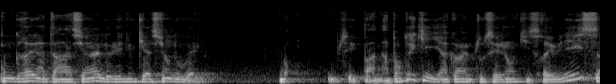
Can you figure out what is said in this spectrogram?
congrès international de l'éducation nouvelle. Bon, c'est pas n'importe qui, a quand même tous ces gens qui se réunissent.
